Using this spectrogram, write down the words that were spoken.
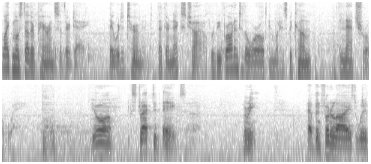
Like most other parents of their day, they were determined that their next child would be brought into the world in what has become the natural way. Your extracted eggs, uh, Marie, have been fertilized with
